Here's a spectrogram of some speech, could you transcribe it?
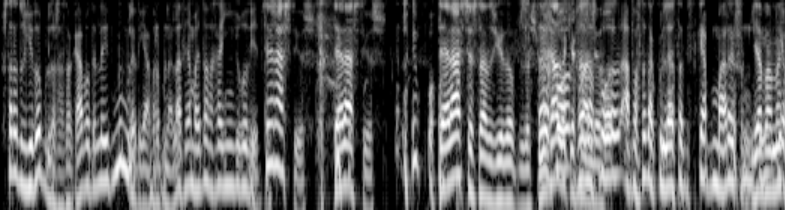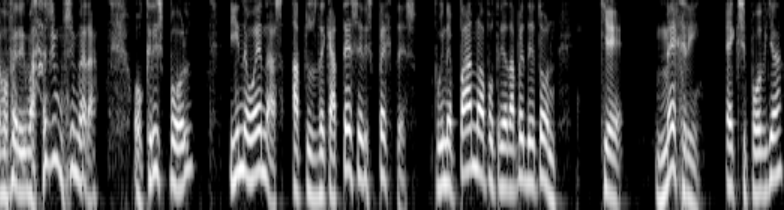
ο Στράτο Γιδόπουλο αυτό κάποτε. Λέει: Μην μου λέτε για ανθρώπινα λάθη, άμα ήταν θα είχα γίνει και εγώ διαιτητής. Τεράστιος. Τεράστιος. Λοιπόν, Τεράστιος Στράτο Γιδόπουλο. θα σας Μεγάλο πω- Θα σας κεφάλαιο. πω από αυτά τα κουλά στατιστικά που μου αρέσουν Για και, πάμε. και έχω φέρει μαζί μου σήμερα. Ο Chris Paul είναι ο ένας από τους 14 παίχτες που είναι πάνω από 35 ετών και μέχρι 6 πόδια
